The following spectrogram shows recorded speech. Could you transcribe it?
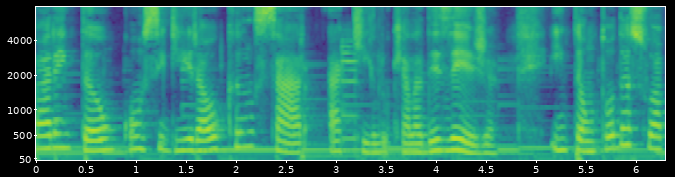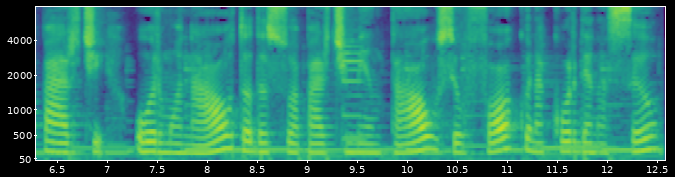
para então conseguir alcançar aquilo que ela deseja. Então, toda a sua parte hormonal, toda a sua parte mental, o seu foco na coordenação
